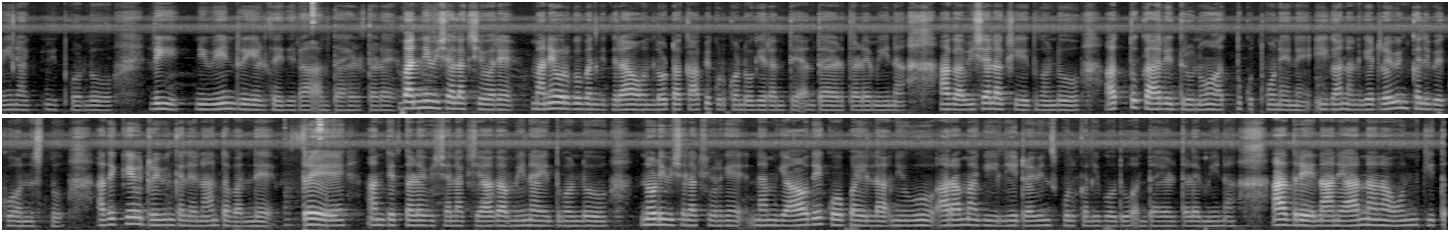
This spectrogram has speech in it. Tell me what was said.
ಮೀನಾಗಿ ಇದ್ಕೊಂಡು ರೀ ನೀವೇನು ರೀ ಹೇಳ್ತಾ ಇದ್ದೀರಾ? ಅಂತ ಹೇಳ್ತಾಳೆ. ಬನ್ನಿ ವಿಶಾಲಾಕ್ಷಿ ಅವರೇ ಮನೆವರೆಗೂ ಬಂದಿದ್ದೀರಾ? ಒಂದು ಲೋಟ ಕಾಫಿ ಕುಡ್ಕೊಂಡು ಹೋಗಿರಂತೆ ಅಂತ ಹೇಳ್ತಾಳೆ ಮೀನಾ. ಆಗ ವಿಶಾಲಾಕ್ಷಿ ಇದ್ಕೊಂಡು ಹತ್ತು ಕಾರ್ ಇದ್ರೂ ಹತ್ತು ಕುತ್ಕೊಂಡೇನೆ. ಈಗ ನನಗೆ ಡ್ರೈವಿಂಗ್ ಕಲಿಬೇಕು ಅನ್ನಿಸ್ತು. ಅದಕ್ಕೆ ಡ್ರೈವಿಂಗ್ ಕಲಿಯೋಣ ಅಂತ ಬಂದೆ. ಆದರೆ ಅಂತಿರ್ತಾಳೆ ವಿಶಾಲಾಕ್ಷಿ. ಆಗ ಮೀನಾ ಇದ್ಕೊಂಡು ನೋಡಿ ವಿಶಾಲಾಕ್ಷಿ ಅವ್ರಿಗೆ, ನಮ್ಗೆ ಯಾವುದೇ ಕೋಪ ಇಲ್ಲ. ನೀವು ಆರಾಮಾಗಿ ಇಲ್ಲಿ ಡ್ರೈವಿಂಗ್ ಸ್ಕೂಲ್ ಕಲಿಬೋದು ಅಂತ ಹೇಳ್ತಾಳೆ ಮೀನಾ. ಆದರೆ ನಾನು ಯಾರನ್ನ ಒಂದ್ಕಿತ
